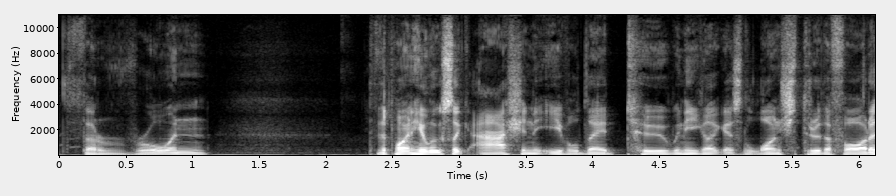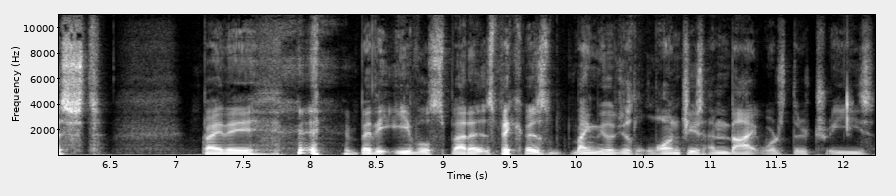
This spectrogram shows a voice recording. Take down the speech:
thrown to the point he looks like Ash in the Evil Dead Two when he like gets launched through the forest by the by the evil spirits because Magneto just launches him backwards through trees.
